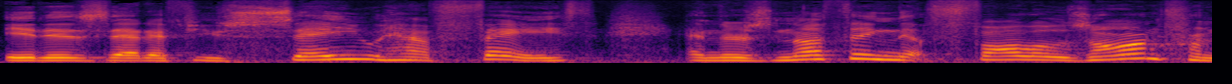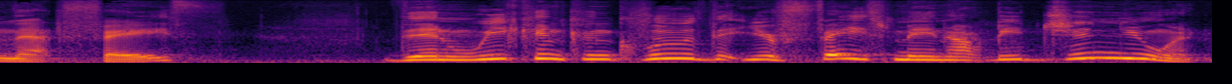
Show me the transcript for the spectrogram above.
It is that if you say you have faith and there's nothing that follows on from that faith, then we can conclude that your faith may not be genuine.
